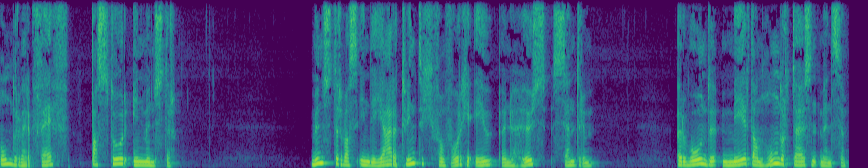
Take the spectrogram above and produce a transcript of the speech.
Onderwerp 5. Pastoor in Münster. Münster was in de jaren twintig van vorige eeuw een heus centrum. Er woonden meer dan honderdduizend mensen.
